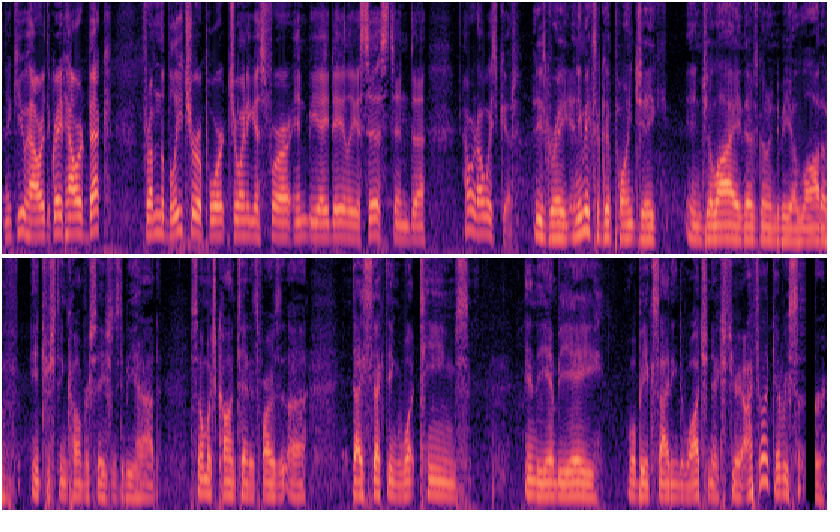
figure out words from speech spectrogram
Thank you, Howard. The great Howard Beck from the Bleacher Report joining us for our NBA Daily Assist and. Uh, Howard always good. He's great, and he makes a good point, Jake. In July, there's going to be a lot of interesting conversations to be had. So much content as far as uh, dissecting what teams in the NBA will be exciting to watch next year. I feel like every summer,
